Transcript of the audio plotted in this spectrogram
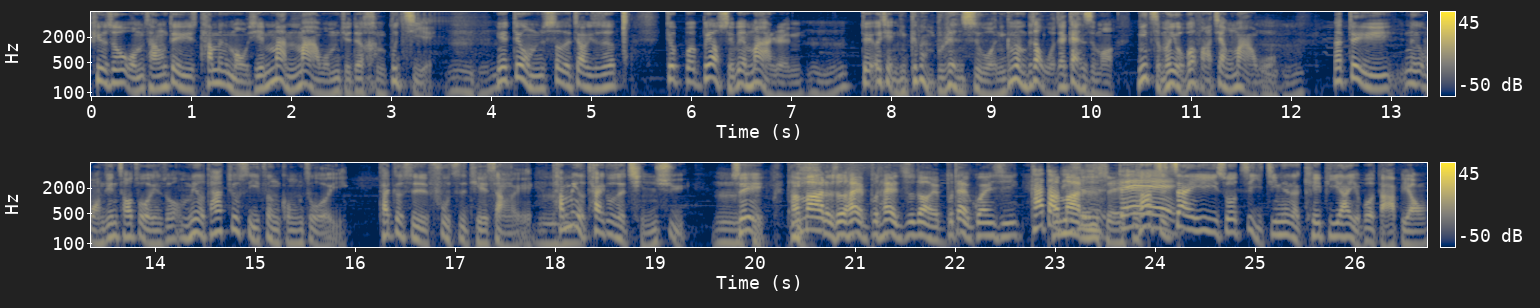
譬如说，我们常对于他们的某些谩骂，我们觉得很不解，嗯因为对我们受的教育就是说，就不不要随便骂人，嗯对，而且你根本不认识我，你根本不知道我在干什么，你怎么有办法这样骂我？嗯那对于那个网军操作而言说，没有，他就是一份工作而已，他就是复制贴上而已，他没有太多的情绪，所以嗯他骂的时候，他也不太知道，也不太关心他到底是骂的是谁。他只在意说自己今天的 KPI 有没有达标。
